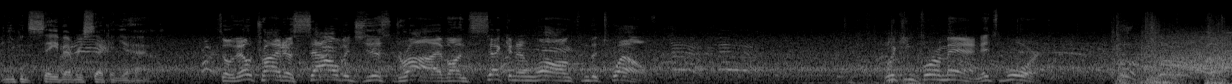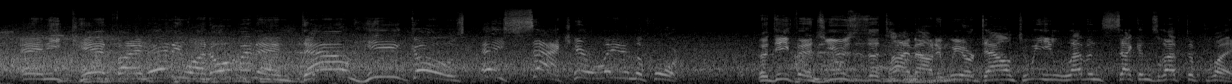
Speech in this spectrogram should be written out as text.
and you can save every second you have. So they'll try to salvage this drive on second and long from the 12. Looking for a man. It's Ward. And he can't find anyone open, and down he goes. A sack here late in the fourth. The defense uses a timeout, and we are down to 11 seconds left to play.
